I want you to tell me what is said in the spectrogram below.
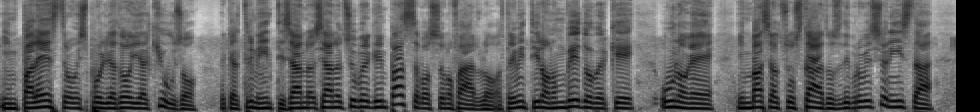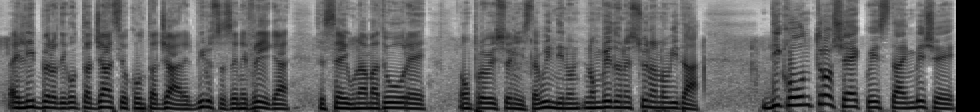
in palestra o in spogliatoio al chiuso, perché altrimenti se hanno, se hanno, il Super Green Pass possono farlo, altrimenti no, non vedo perché uno che in base al suo status di professionista è libero di contagiarsi o contagiare, il virus se ne frega se sei un amatore o un professionista, quindi non, non vedo nessuna novità. Di contro c'è questa invece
